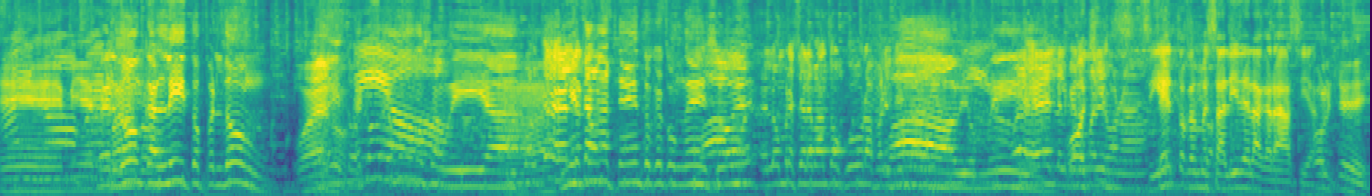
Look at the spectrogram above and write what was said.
eh, Ay, no, mi hermano. Perdón, Carlitos, perdón. Bueno, Yo no sabía. ¿Por qué él Y es tan atento que con eso, Wow, ¿eh? El hombre se levantó cura, Wow, felicidades. Dios mío. Fue él el que no me Ochi, dijo nada. siento que me salí de la gracia. ¿por qué?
